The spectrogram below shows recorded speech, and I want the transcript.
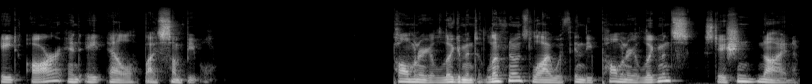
8R and 8L by some people. Pulmonary ligament lymph nodes lie within the pulmonary ligaments, station 9.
